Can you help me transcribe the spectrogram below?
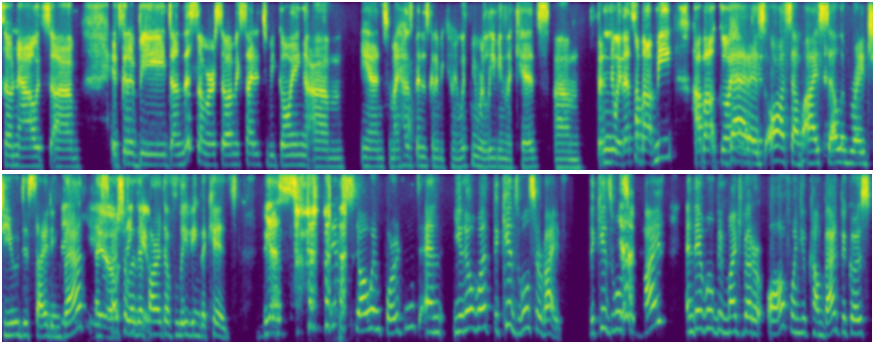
so now it's um, it's going to be done this summer. So I'm excited to be going. Um, and my husband is going to be coming with me. We're leaving the kids. Um, but anyway, that's about me. How about going? That is awesome. I celebrate you deciding Thank that, you. especially Thank the you. part of leaving the kids. Yes, it is so important. And you know what? The kids will survive. The kids will yeah. survive, and they will be much better off when you come back because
